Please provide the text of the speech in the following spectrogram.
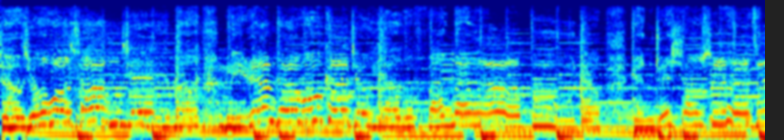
小酒窝长睫毛，迷人的无可救药，放慢了步调，感觉像是喝醉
